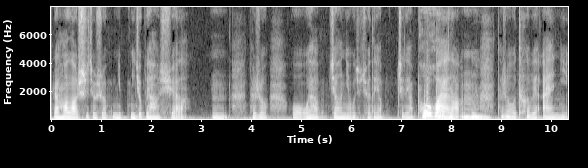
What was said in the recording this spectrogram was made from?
然后老师就说你你就不要学了，嗯，他说我我要教你，我就觉得要这个要破坏掉了，嗯，嗯他说我特别爱你，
